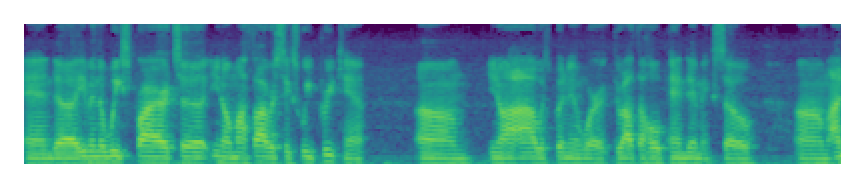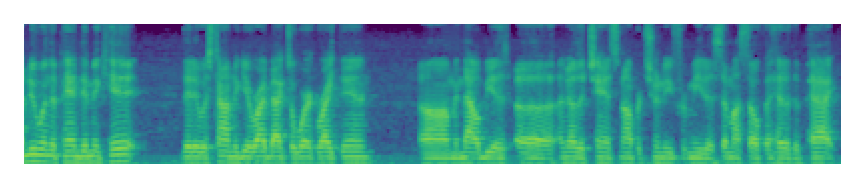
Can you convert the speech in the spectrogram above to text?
and uh, even the weeks prior to you know my five or six week pre camp, um, you know I, I, was putting in work throughout the whole pandemic. So um, I knew when the pandemic hit that it was time to get right back to work right then, um, and that would be a, a, another chance and opportunity for me to set myself ahead of the pack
